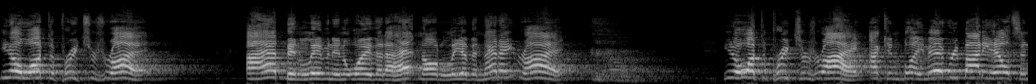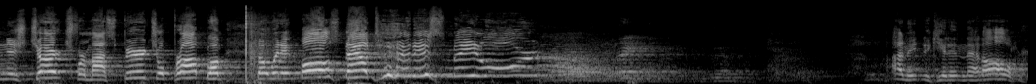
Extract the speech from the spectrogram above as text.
You know what? The preacher's right. I have been living in a way that I hadn't ought to live, and that ain't right. You know what? The preacher's right. I can blame everybody else in this church for my spiritual problem, but when it boils down to it, it's me, Lord. I need to get in that altar.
